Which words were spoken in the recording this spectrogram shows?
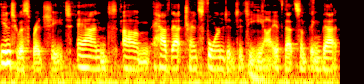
into a spreadsheet and um, have that transformed into TEI if that's something that,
